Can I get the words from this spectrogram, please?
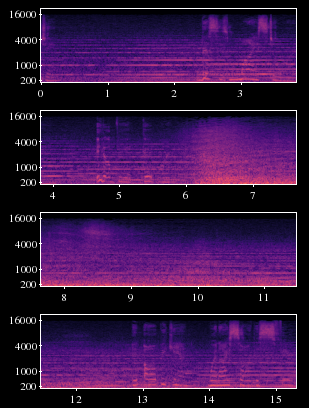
Changing. This is my story. It'll be a good one. It all began when I saw the sphere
